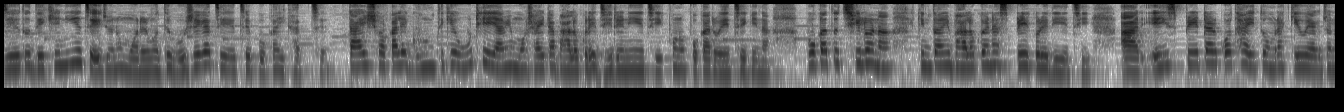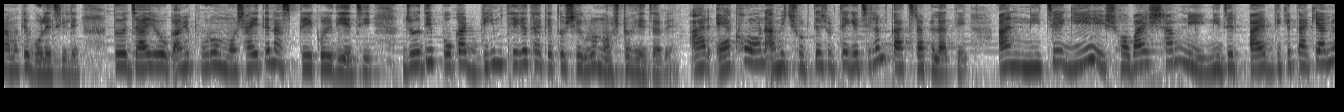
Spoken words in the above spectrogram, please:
যেহেতু দেখে নিয়েছে, এই জন্য মনের মধ্যে বসে গেছে যে পোকাই খাচ্ছে। তাই সকালে ঘুম থেকে উঠেই আমি মশারিটা ভালো করে ঝেড়ে নিয়েছি, কোনো পোকা রয়েছে কিনা। পোকা তো ছিল না, কিন্তু আমি ভালো করে না স্প্রে করে দিয়েছি। আর এই স্প্রেটার কথাই তোমরা কেউ একজন আমাকে বলেছিলে। তো যাই হোক, আমি পুরো মশারিতে না স্প্রে করে দিয়েছি। যদি পোকার ডিম থেকে থাকে তো সেগুলো নষ্ট হয়ে যাবে। আর এখন আমি ছুটতে ছুটতে গেছিলাম কাঁচরা ফেলাতে আর নিচে গিয়ে সবার সামনে নিজের পায়ের দিকে তাকিয়ে আমি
